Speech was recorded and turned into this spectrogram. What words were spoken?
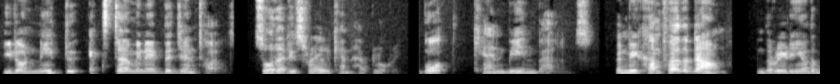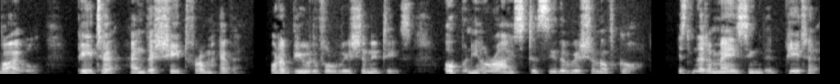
You don't need to exterminate the Gentiles so that Israel can have glory. Both can be in balance. When we come further down in the reading of the Bible, Peter and the sheet from heaven. What a beautiful vision it is. Open your eyes to see the vision of God. Isn't that amazing that Peter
